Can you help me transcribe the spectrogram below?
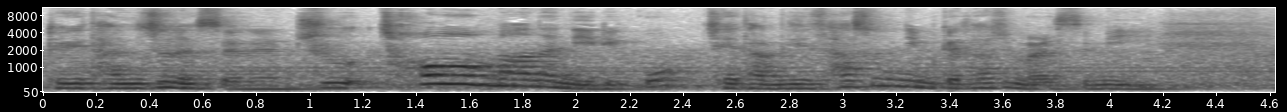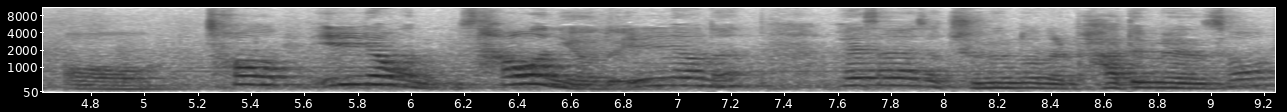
되게 단순했어요. 그냥 주 처음 하는 일이고 제 당시 사수님께서 하신 말씀이 어, 첫 1년은 사원이어도 1년은 회사에서 주는 돈을 받으면서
